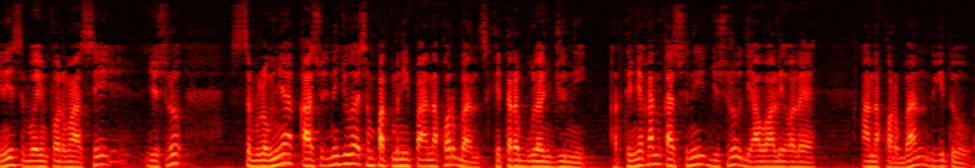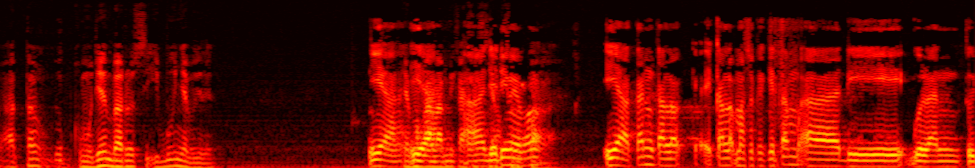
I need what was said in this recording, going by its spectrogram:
ini sebuah informasi justru sebelumnya kasus ini juga sempat menimpa anak korban sekitar bulan Juni. Artinya kan kasus ini justru diawali oleh anak korban begitu atau kemudian baru si ibunya begitu? Iya, yang iya. Mengalami kasus uh, jadi memang Iya kan kalau kalau masuk ke kita uh, di bulan 7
